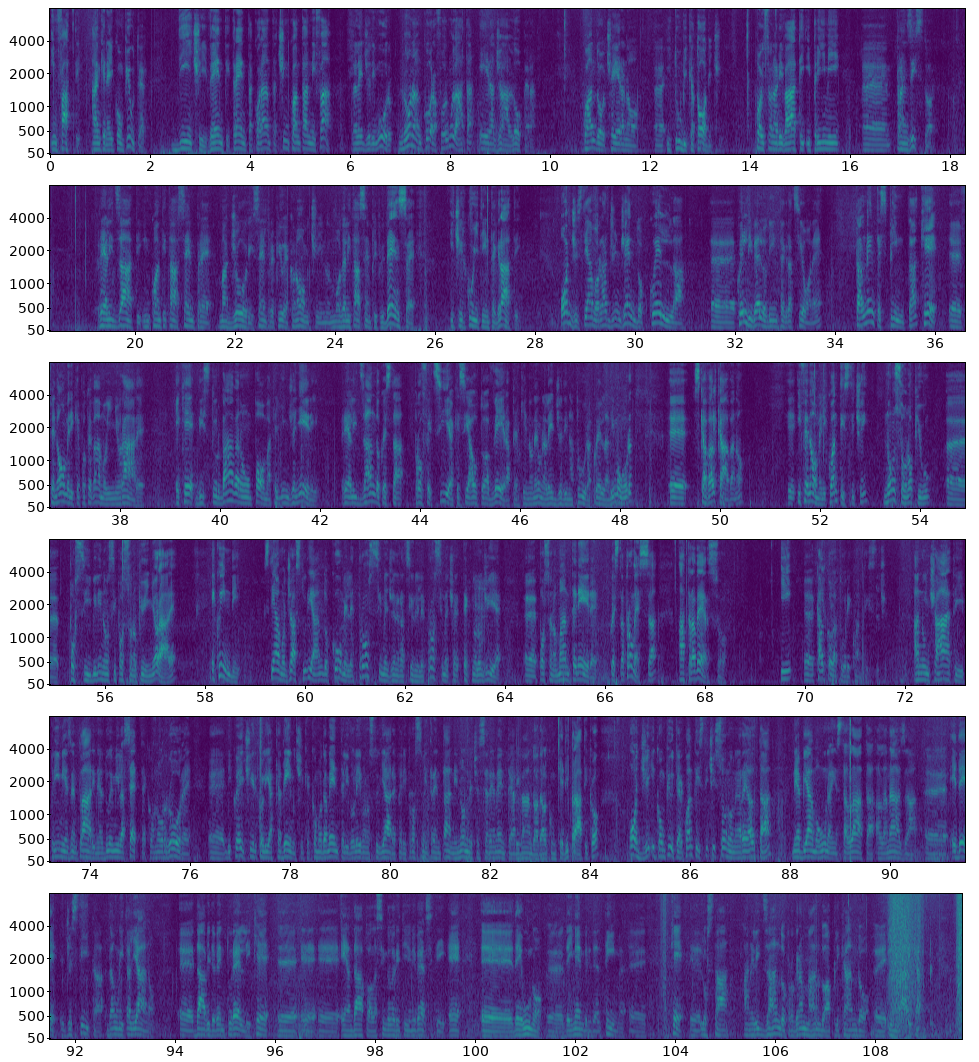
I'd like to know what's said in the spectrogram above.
Infatti, anche nei computer, 10, 20, 30, 40, 50 anni fa, la legge di Moore, non ancora formulata, era già all'opera. Quando c'erano eh, i tubi catodici, poi sono arrivati i primi eh, transistor, realizzati in quantità sempre maggiori, sempre più economici, in modalità sempre più dense, i circuiti integrati. Oggi stiamo raggiungendo quella, eh, quel livello di integrazione talmente spinta che eh, fenomeni che potevamo ignorare e che disturbavano un po', ma che gli ingegneri, realizzando questa profezia che si autoavvera, perché non è una legge di natura quella di Moore, eh, scavalcavano, eh, i fenomeni quantistici non sono più eh, possibili, non si possono più ignorare e quindi stiamo già studiando come le prossime generazioni, le prossime cioè, tecnologie eh, possano mantenere questa promessa attraverso i eh, calcolatori quantistici. Annunciati i primi esemplari nel 2007 con orrore eh, di quei circoli accademici che comodamente li volevano studiare per i prossimi 30 anni, non necessariamente arrivando ad alcunché di pratico, oggi i computer quantistici sono una realtà, ne abbiamo una installata alla NASA eh, ed è gestita da un italiano eh, Davide Venturelli che eh, è, è, andato alla Singularity University e, eh, ed è uno eh, dei membri del team eh, che eh, lo sta analizzando, programmando, applicando eh, in vari campi.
